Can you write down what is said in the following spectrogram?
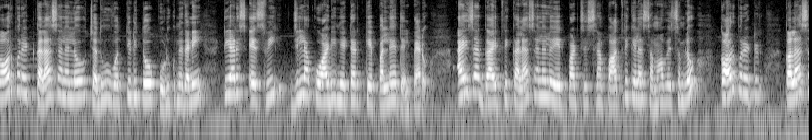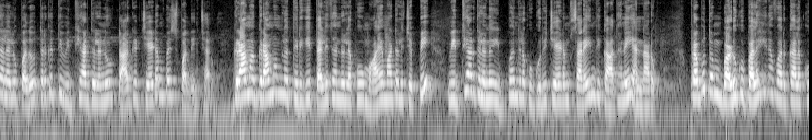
కార్పొరేట్ కళాశాలలో చదువు ఒత్తిడితో కూడుకున్నదని టీఆర్ఎస్ ఎస్వి జిల్లా కోఆర్డినేటర్ కె. పల్లె తెలిపారు. ఐజా గాయత్రి కళాశాలలో ఏర్పాటు చేసిన పాత్రికేయుల సమావేశంలో కార్పొరేట్ కళాశాలలు పదో తరగతి విద్యార్థులను టార్గెట్ చేయడంపై స్పందించారు. గ్రామ గ్రామంలో తిరిగి తల్లిదండ్రులకు మాయమాటలు చెప్పి విద్యార్థులను ఇబ్బందులకు గురి చేయడం సరైంది కాదని అన్నారు. ప్రభుత్వం బడుగు బలహీన వర్గాలకు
